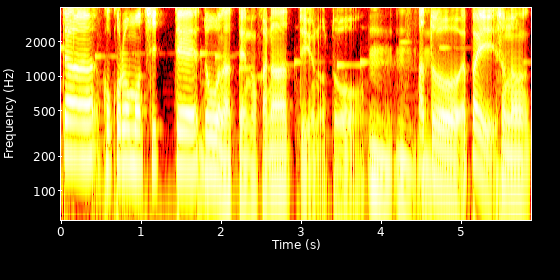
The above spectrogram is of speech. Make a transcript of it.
た心持ちってどうなってんのかなっていうのと、うんうんあ、と、やっぱりその、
